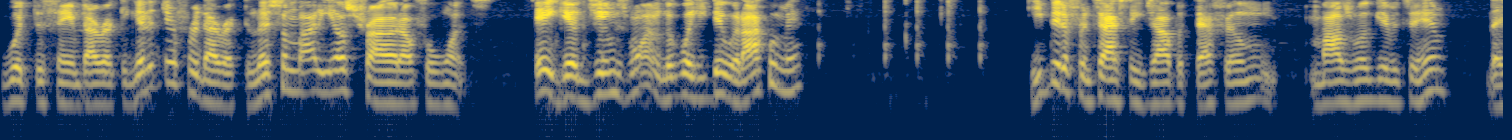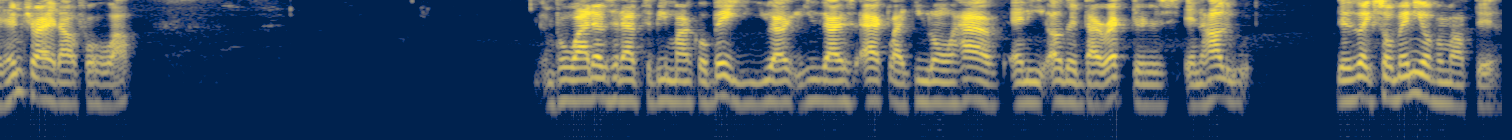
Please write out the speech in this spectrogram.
with the same director? Get a different director. Let somebody else try it out for once. Hey, get James Wan. Look what he did with Aquaman. He did a fantastic job with that film. Might as well give it to him. Let him try it out for a while. But why does it have to be Michael Bay? You you guys act like you don't have any other directors in Hollywood. There's like so many of them out there.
